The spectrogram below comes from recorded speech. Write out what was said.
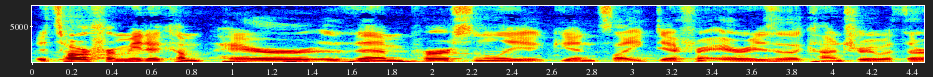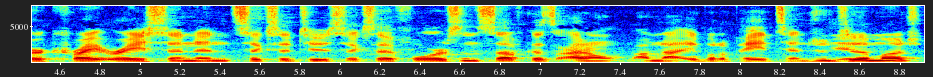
it's hard for me to compare them personally against like different areas of the country with their crate racing and 602 604s and stuff because i don't i'm not able to pay attention to Yeah. it much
